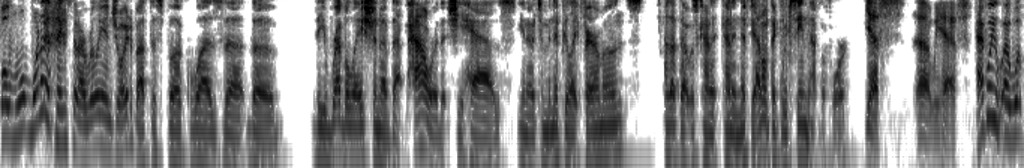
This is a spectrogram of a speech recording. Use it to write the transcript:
Well, w- one of the things that I really enjoyed about this book was the the the revelation of that power that she has, you know, to manipulate pheromones. I thought that was kind of kind of nifty. I don't think we've seen that before. yes, uh, we have. Have we? Uh, what,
